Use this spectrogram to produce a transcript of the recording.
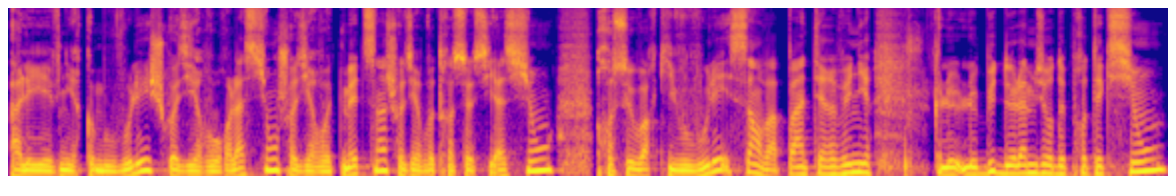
aller et venir comme vous voulez, choisir vos relations, choisir votre médecin, choisir votre association, recevoir qui vous voulez. Ça, on va pas intervenir. Le, but de la mesure de protection,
